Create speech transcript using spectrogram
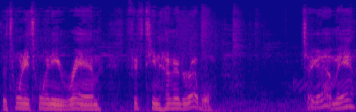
the 2020 Ram 1500 Rebel. Check it out, man.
